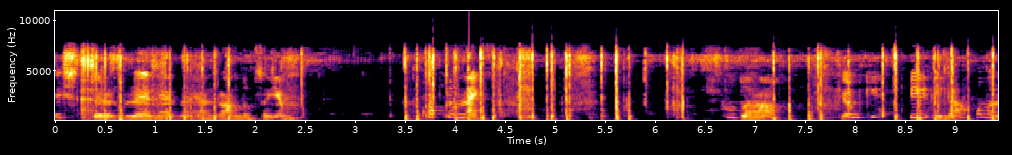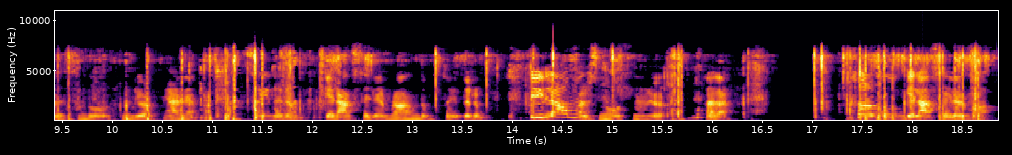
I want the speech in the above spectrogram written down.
eşittir rnd yani random sayım next bu da diyorum ki 1 ile 10 arasında olsun diyorum. Yani sayılarım, gelen sayılarım, random sayılarım 1 ile 10 arasında olsun diyorum. Bu kadar. Sonra bu gelen sayılarımı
